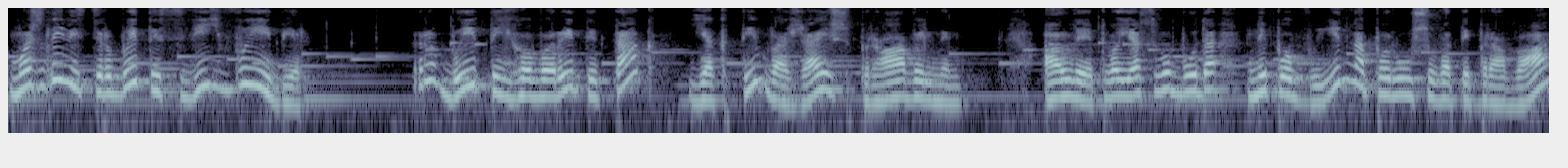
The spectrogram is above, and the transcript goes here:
можливість робити свій вибір, робити й говорити так, як ти вважаєш правильним. Але твоя свобода не повинна порушувати права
